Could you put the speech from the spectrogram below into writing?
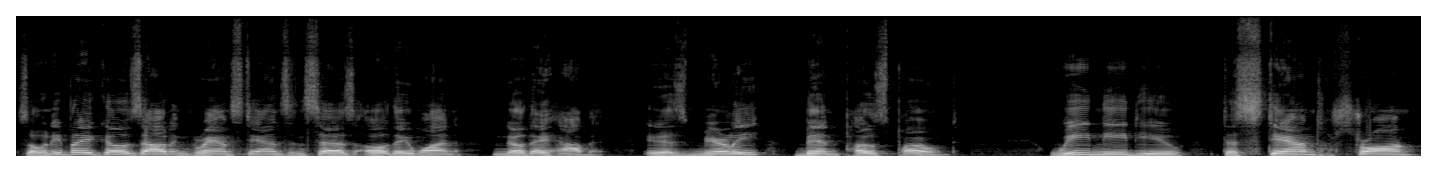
So anybody goes out and grandstands and says, oh, they won, no, they haven't. It has merely been postponed. We need you to stand strong,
